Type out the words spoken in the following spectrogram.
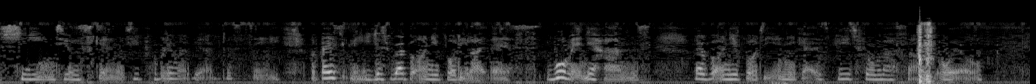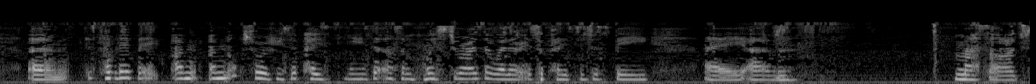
sheen to your skin, which you probably won't be able to see. But basically, you just rub it on your body like this, warm it in your hands, rub it on your body, and you get this beautiful massage oil. Um, it's probably a bit, I'm, I'm not sure if you're supposed to use it as a moisturiser, whether it's supposed to just be a um, massage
